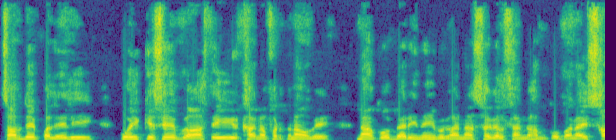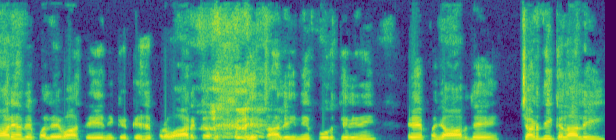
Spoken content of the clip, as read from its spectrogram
ਸਭ ਦੇ ਭਲੇ ਲਈ ਕੋਈ ਕਿਸੇ ਵਾਸਤੇ ਈਰਖਾ ਨਫ਼ਰਤ ਨਾ ਹੋਵੇ ਨਾ ਕੋ ਬੈਰੀ ਨਹੀਂ ਬਗਾਨਾ ਸਗਲ ਸੰਗ ਹਮਕੋ ਬਣਾਈ ਸਾਰਿਆਂ ਦੇ ਭਲੇ ਵਾਸਤੇ ਇਹ ਨਹੀਂ ਕਿ ਕਿਸੇ ਪਰਿਵਾਰਕ ਹਿੱਤਾਂ ਲਈ ਨਹੀਂ ਪੂਰਤੀ ਲਈ ਨਹੀਂ। ਇਹ ਪੰਜਾਬ ਦੇ ਚੜ੍ਹਦੀ ਕਲਾ ਲਈ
